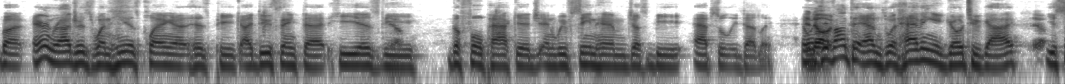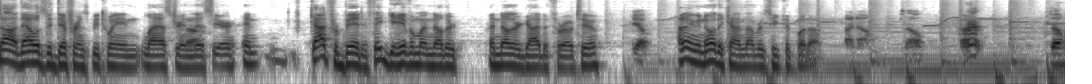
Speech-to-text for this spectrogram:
but Aaron Rodgers, when he is playing at his peak, I do think that he is the Yep. the full package, and we've seen him just be absolutely deadly. And with Davante Adams, with having a go-to guy, Yep. you saw that was the difference between last year and Yeah. this year. And God forbid if they gave him another another guy to throw to. Yep. I don't even know the kind of numbers he could put up. I know. So, all right. So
